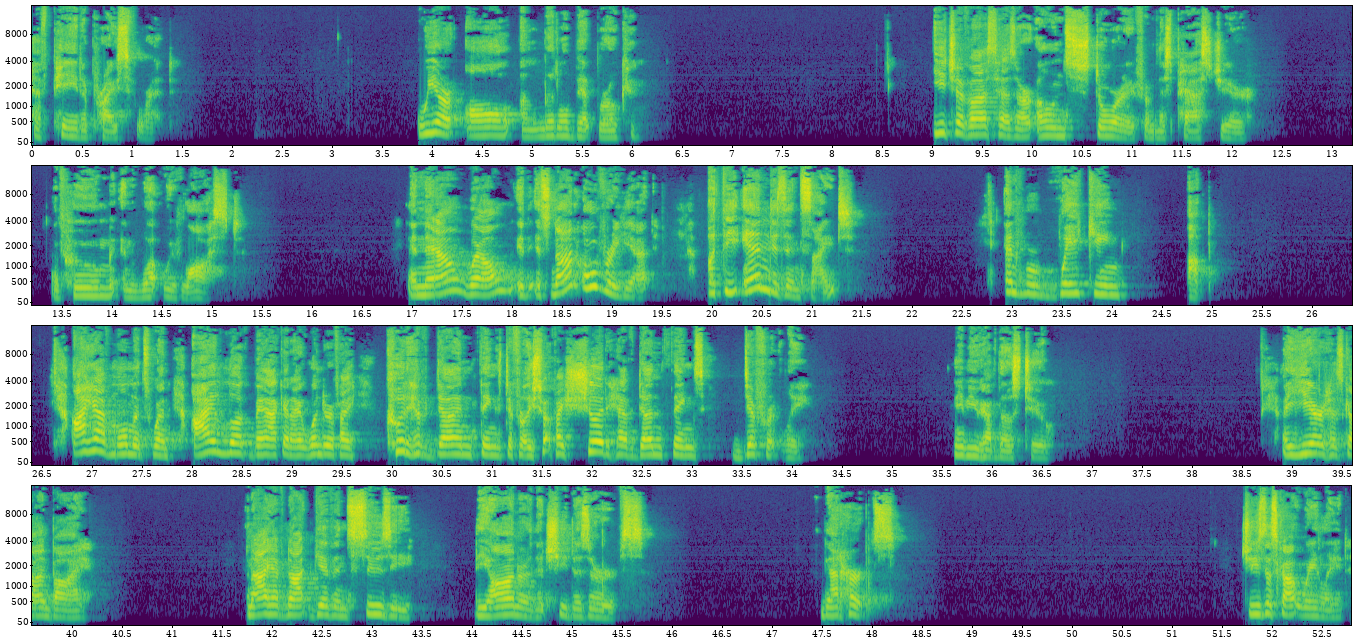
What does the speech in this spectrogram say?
have paid a price for it we are all a little bit broken. Each of us has our own story from this past year of whom and what we've lost. And now, well, it, it's not over yet, but the end is in sight. And we're waking up. I have moments when I look back and I wonder if I could have done things differently, if I should have done things differently. Maybe you have those too. A year has gone by, and I have not given Susie the honor that she deserves. That hurts. Jesus got waylaid.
